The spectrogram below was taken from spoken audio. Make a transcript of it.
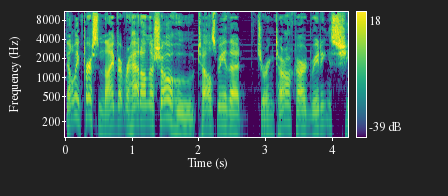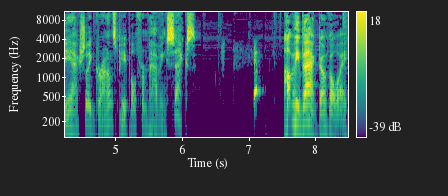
the only person I've ever had on the show who tells me that during tarot card readings, she actually grounds people from having sex. I'll be back. Don't go away.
